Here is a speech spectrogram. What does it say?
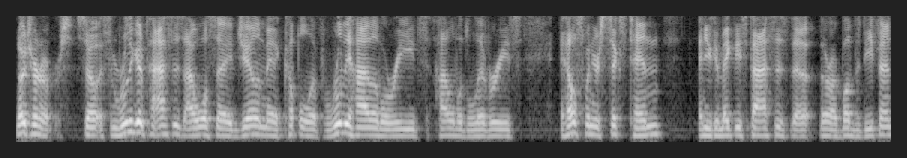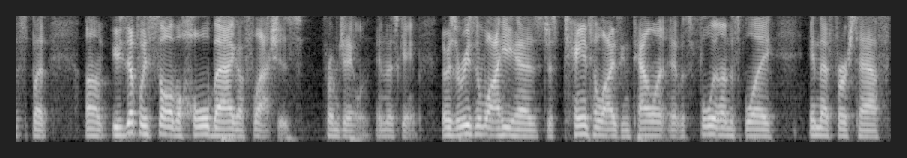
no turnovers. So some really good passes. I will say Jalen made a couple of really high level reads, high level deliveries. It helps when you're 6'10 and you can make these passes that, are above the defense. But um, you definitely saw the whole bag of flashes from Jalen in this game. There's a reason why he has just tantalizing talent. It was fully on display in that first half.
